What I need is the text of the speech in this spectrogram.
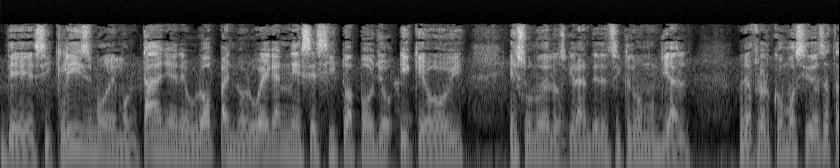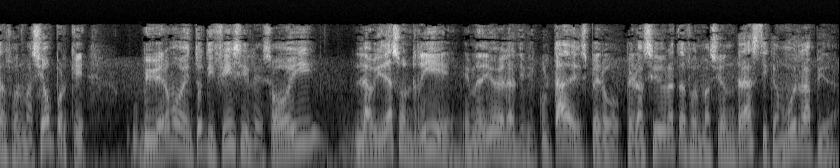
de ciclismo, de montaña en Europa, en Noruega, necesito apoyo y que hoy es uno de los grandes del ciclismo mundial. Doña Flor, ¿cómo ha sido esa transformación? Porque vivieron momentos difíciles, hoy la vida sonríe en medio de las dificultades, pero, pero ha sido una transformación drástica, muy rápida.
